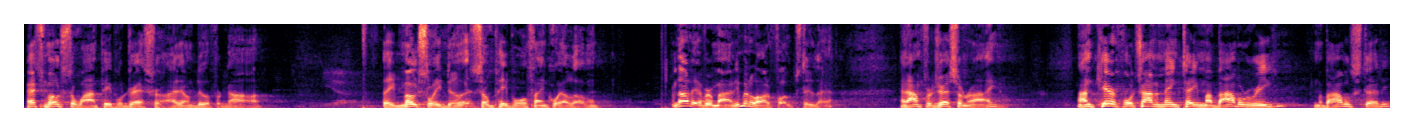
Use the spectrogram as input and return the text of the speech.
That's most of why people dress right. They don't do it for God. They mostly do it so people will think well of them. Not everybody, but a lot of folks do that. And I'm for dressing right. I'm careful trying to maintain my Bible reading, my Bible study.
